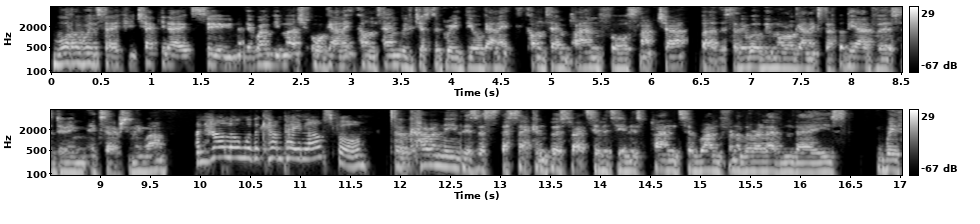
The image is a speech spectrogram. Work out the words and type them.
What I would say, if you check it out soon, there won't be much organic content. We've just agreed the organic content plan for Snapchat, but so there will be more organic stuff. But the adverts are doing exceptionally well. And how long will the campaign last for? So currently there's a, a, second burst of activity and it's planned to run for another 11 days with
